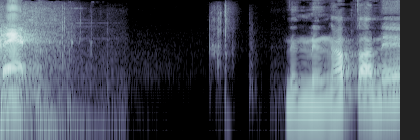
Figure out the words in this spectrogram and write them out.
แตกหนึ่งหนึ่งครับตอนนี้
